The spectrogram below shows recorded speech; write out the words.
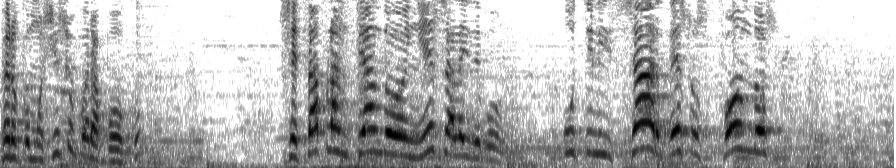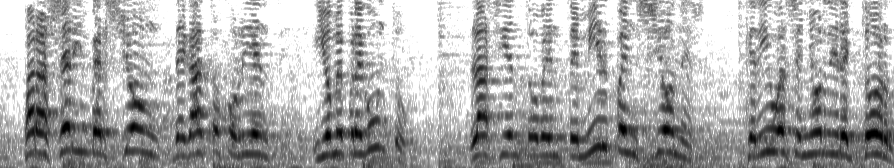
Pero como si eso fuera poco, se está planteando en esa ley de bono utilizar de esos fondos para hacer inversión de gasto corriente. Y yo me pregunto, las 120 mil pensiones que dijo el señor director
